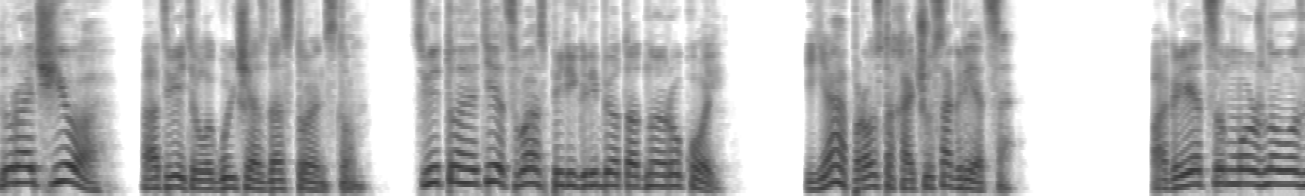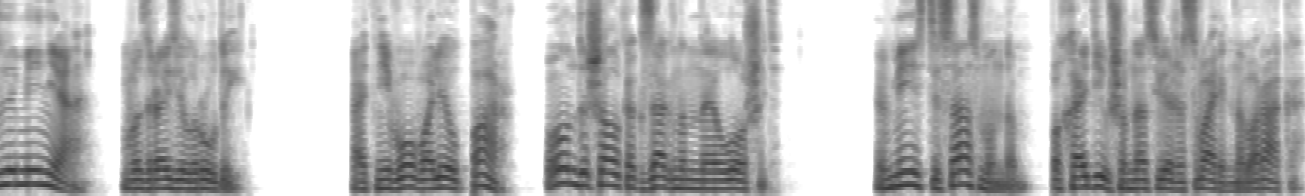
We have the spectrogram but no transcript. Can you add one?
Дурачье, ответила Гульча с достоинством. Святой отец вас перегребет одной рукой. Я просто хочу согреться. Погреться можно возле меня, возразил Рудой. От него валил пар. Он дышал как загнанная лошадь. Вместе с Асмундом, походившим на свежесваренного рака,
